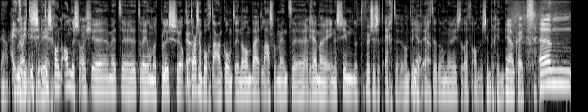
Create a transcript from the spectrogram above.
Ja, Het, is, het is gewoon anders als je met eh 200 plus eh, op de Ja. Tarzanbocht aankomt en dan bij het laatste moment eh, remmen in een sim versus het echte. Want in Ja. het echte dan is dat even anders in het begin. Ja, oké. Ehm,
